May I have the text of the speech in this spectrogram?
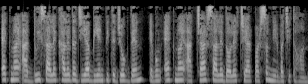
এক নয় আট দুই সালে খালেদা জিয়া বিএনপিতে যোগ দেন এবং এক নয় আট চার সালে দলের চেয়ারপারসন নির্বাচিত হন।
